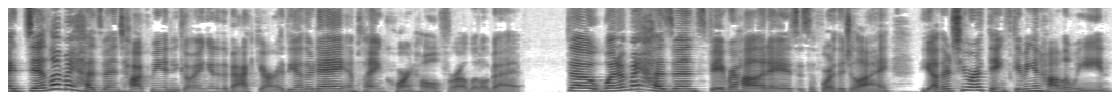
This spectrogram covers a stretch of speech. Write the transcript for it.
I did let my husband talk me into going into the backyard the other day and playing cornhole for a little bit. So, one of my husband's favorite holidays is the 4th of July. The other two are Thanksgiving and Halloween.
